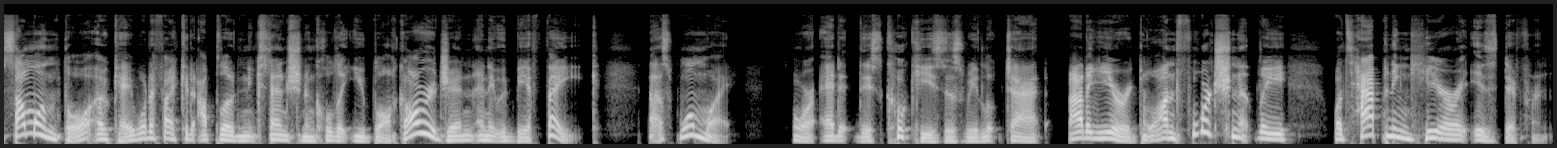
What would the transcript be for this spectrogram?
someone thought, okay, what if I could upload an extension and call it uBlock Origin and it would be a fake? That's one way or edit these cookies as we looked at about a year ago. Unfortunately, what's happening here is different.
